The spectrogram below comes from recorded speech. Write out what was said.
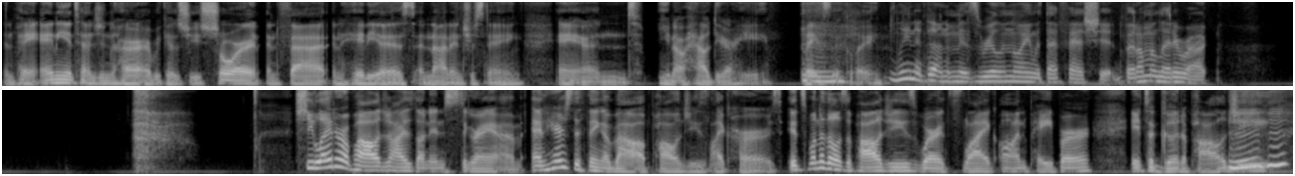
than pay any attention to her because she's short and fat and hideous and not interesting. And, you know, how dare he, basically. Lena Dunham is real annoying with that fat shit, but I'm gonna let it rock. She later apologized on Instagram. And here's the thing about apologies like hers it's one of those apologies where it's like on paper, it's a good apology. Mm-hmm.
